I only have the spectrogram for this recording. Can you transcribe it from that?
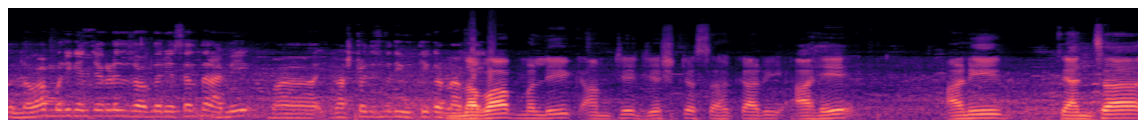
नवाब मलिक यांच्याकडे जबाबदारी असेल तर आम्ही राष्ट्रवादीमध्ये युती करणार नवाब मलिक आमचे ज्येष्ठ सहकारी आहे आणि त्यांचा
